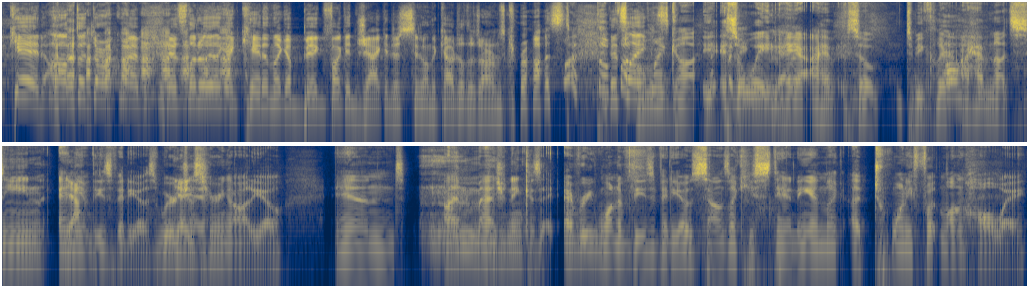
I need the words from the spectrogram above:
a kid off the dark web. And it's literally like a kid in like a big fucking jacket just sitting on the couch with his arms crossed. It's like Oh my god! Yeah, So wait, yeah, yeah, I have. So to be clear, oh. I have not seen any Yeah. of these videos. We're Yeah, yeah, just yeah. hearing audio, and I'm imagining because every one of these videos sounds like he's standing in like a 20 foot long hallway.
